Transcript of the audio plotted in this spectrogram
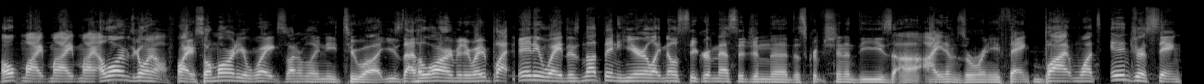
oh, my, my, my alarm's going off. All right, so I'm already awake, so I don't really need to uh, use that alarm anyway. But anyway, there's nothing here, like no secret message in the description of these uh, items or anything. But what's interesting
